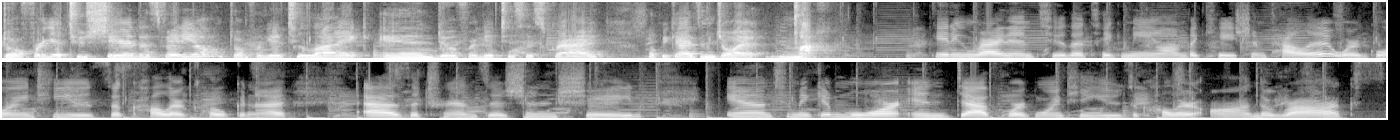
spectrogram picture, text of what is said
Don't forget to share this video. Don't forget to like and don't forget to subscribe. Hope you guys enjoy it. Mwah! Getting right into the Take Me On Vacation palette, we're going to use the color Coconut as a transition shade. And to make it more in-depth, we're going to use the color On the Rocks.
